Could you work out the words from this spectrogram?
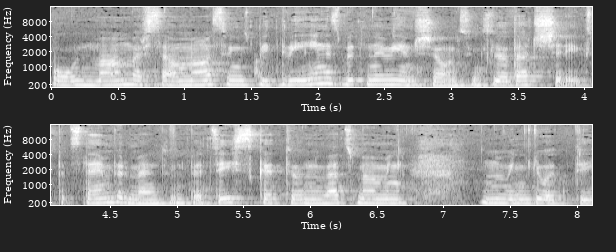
Un mamma ar savu māsu, viņas bija dvīnas, bet neviens šūns. Viņas ļoti atšķirīgas pēc temperamentu un pēc izskata. Un vecmāmiņa, nu, ļoti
